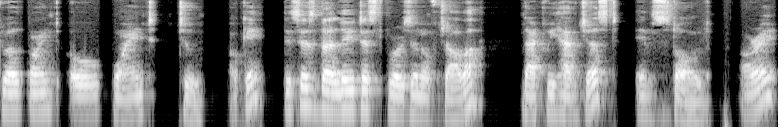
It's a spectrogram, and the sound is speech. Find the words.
12.0.2, okay? This is the latest version of Java that we have just installed. All right.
